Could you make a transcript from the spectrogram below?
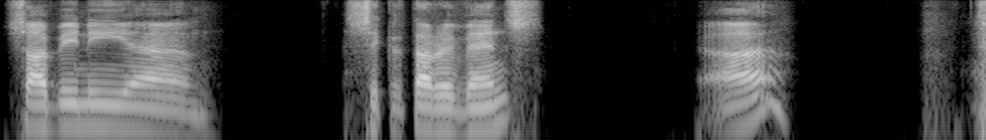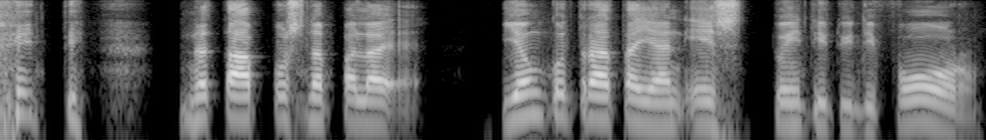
sabi ni um, Secretary Vance? Ah? 20 natapos na pala yung kontrata yan is 2024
